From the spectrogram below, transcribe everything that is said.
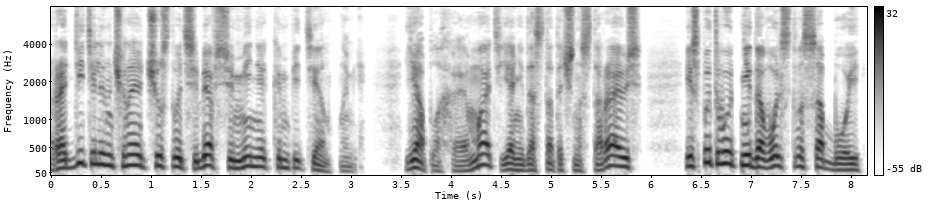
Родители начинают чувствовать себя все менее компетентными. Я плохая мать, я недостаточно стараюсь, испытывают недовольство собой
